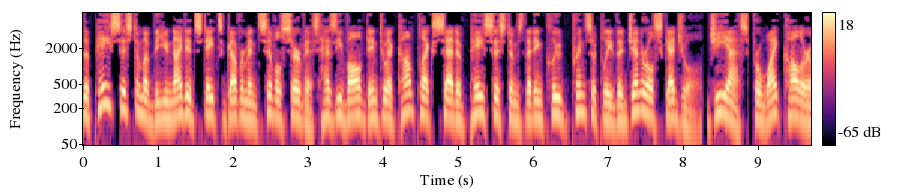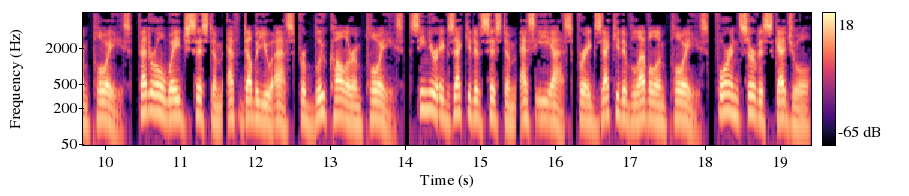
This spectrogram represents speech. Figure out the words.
The pay system of the United States government civil service has evolved into a complex set of pay systems that include principally the General Schedule for white-collar employees, Federal Wage System for blue-collar employees, Senior Executive System for executive-level employees, Foreign Service Schedule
